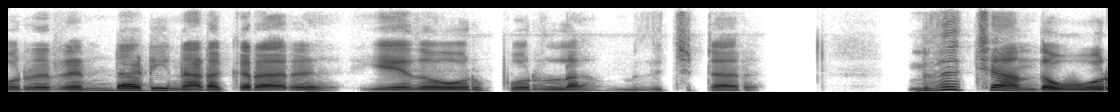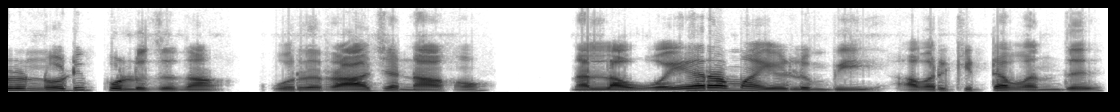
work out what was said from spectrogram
ஒரு 2 அடி நடக்குறாரு. ஏதோ ஒரு பொருள மிதிச்சிட்டாரு மிதிச்ச அந்த ஒரு நொடி பொழுது தான் ஒரு ராஜநாகம் நல்லா உயரமா எழும்பி அவர்கிட்ட வந்து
